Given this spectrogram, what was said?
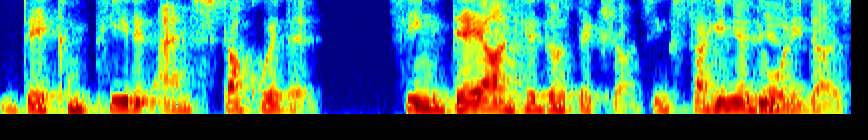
they competed and stuck with it. Seeing Dejan hit those big shots, seeing Strahinja do yeah. what he does.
